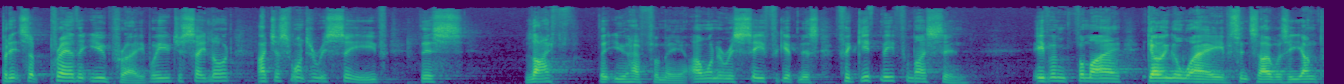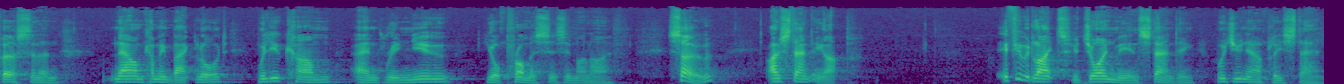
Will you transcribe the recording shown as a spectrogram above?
But it's a prayer that you pray, where you just say, Lord, I just want to receive this life that you have for me. I want to receive forgiveness. Forgive me for my sin, even for my going away since I was a young person and now I'm coming back, Lord. Will you come and renew your promises in my life? So, I'm standing up. If you would like to join me in standing, would you now please stand?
